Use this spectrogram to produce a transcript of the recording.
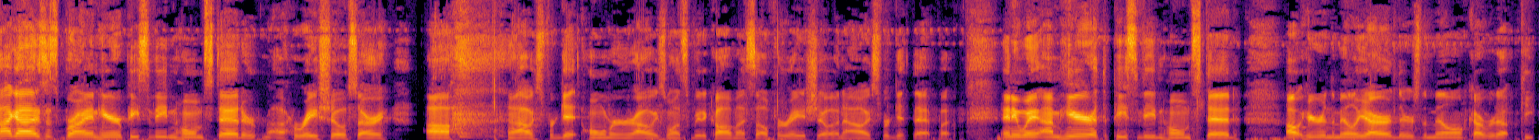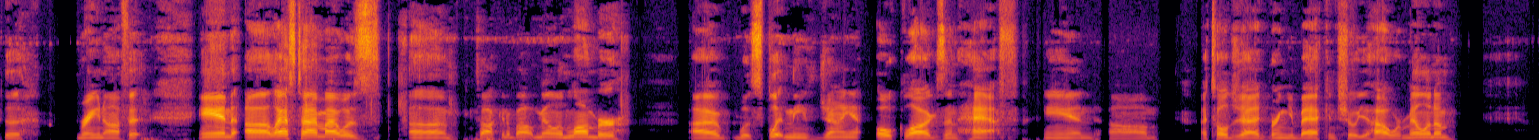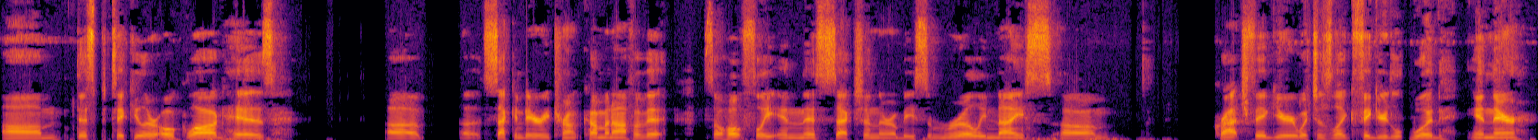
Hi guys, it's Brian here, Peace of Eden Homestead or uh, Horatio, sorry. Uh, I always forget Homer always wants me to call myself Horatio, and I always forget that. But anyway, I'm here at the Peace of Eden Homestead, out here in the mill yard. There's the mill covered up, keep the rain off it. And uh, last time I was uh, talking about milling lumber, I was splitting these giant oak logs in half, and um, I told you I'd bring you back and show you how we're milling them. Um, this particular oak log has uh, a secondary trunk coming off of it. So hopefully in this section there will be some really nice um, crotch figure, which is like figured wood in there.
